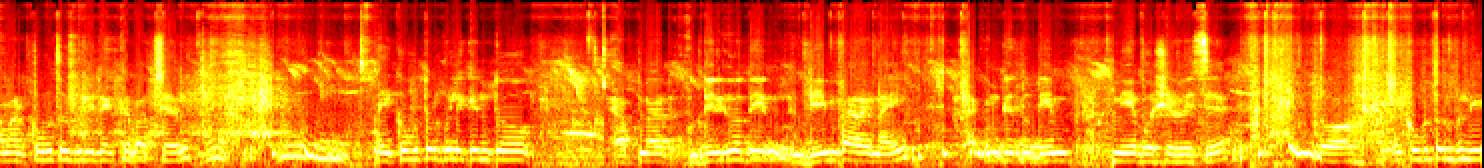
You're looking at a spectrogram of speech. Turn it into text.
আমার কবুতরগুলি দেখতে পাচ্ছেন, এই কবুতরগুলি কিন্তু আপনার দীর্ঘদিন ডিম পারে নাই, এখন কিন্তু ডিম নিয়ে বসে রয়েছে। তো এই কবুতরগুলি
